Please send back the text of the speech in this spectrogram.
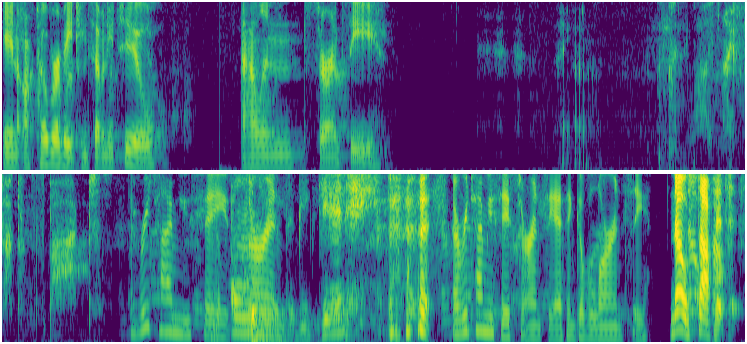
in October of 1872, Allen Surrency. Hang on. Lost my fucking spot. Every time you say Only Surin, the beginning. every time you say Surrency, I think of Lawrencey. No, stop it.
